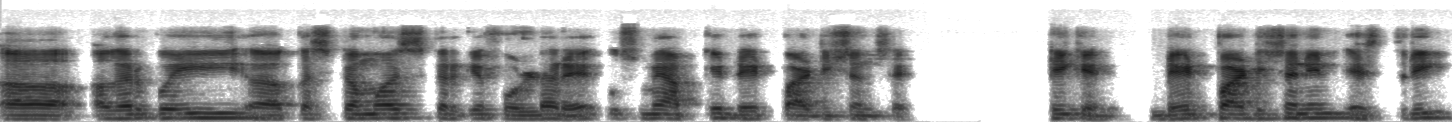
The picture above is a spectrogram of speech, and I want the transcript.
अगर कोई कस्टमर्स करके फोल्डर है उसमें आपके डेट पार्टीशन है। ठीक है? Date partition in S three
